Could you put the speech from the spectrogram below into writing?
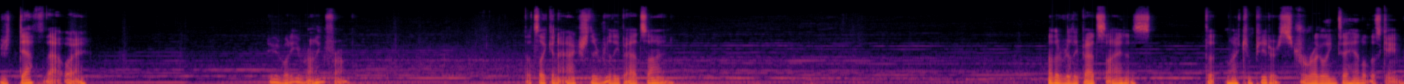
There's death that way. Dude, what are you running from? That's like an actually really bad sign. Another really bad sign is that my computer is struggling to handle this game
